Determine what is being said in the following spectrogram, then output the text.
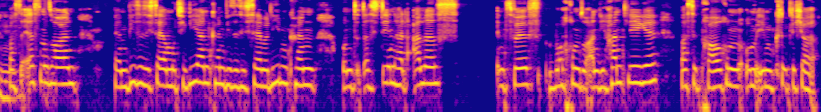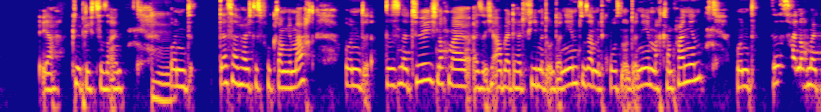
mhm. was sie essen sollen ähm, wie sie sich selber motivieren können, wie sie sich selber lieben können und dass ich denen halt alles in zwölf Wochen so an die Hand lege, was sie brauchen, um eben glücklicher, ja, glücklich zu sein. Mhm. Und deshalb habe ich das Programm gemacht. Und das ist natürlich nochmal, also ich arbeite halt viel mit Unternehmen zusammen, mit großen Unternehmen, mache Kampagnen. Und das ist halt nochmal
